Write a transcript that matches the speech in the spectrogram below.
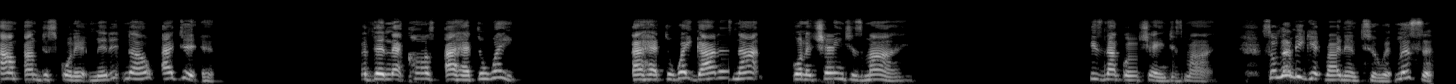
I'm, I'm just going to admit it. No, I didn't. But then that caused, I had to wait. I had to wait. God is not going to change his mind. He's not going to change his mind. So let me get right into it. Listen,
